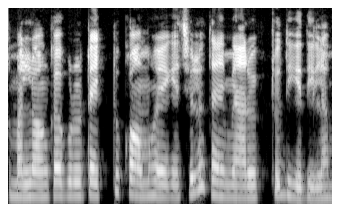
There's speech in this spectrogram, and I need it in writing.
আমার লঙ্কা গুঁড়োটা একটু কম হয়ে গেছিল, তাই আমি আরও একটু দিয়ে দিলাম।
